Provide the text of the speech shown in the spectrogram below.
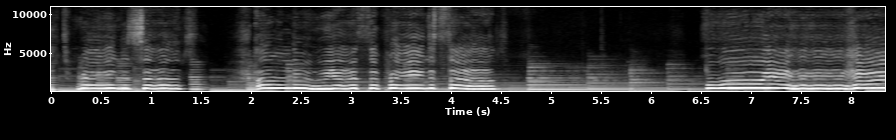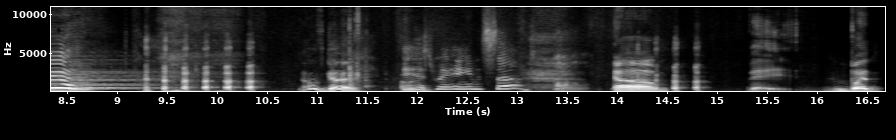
It's raining subs. Hallelujah it's the raining subs Ooh, yeah. that was good. It's raining subs. um, but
